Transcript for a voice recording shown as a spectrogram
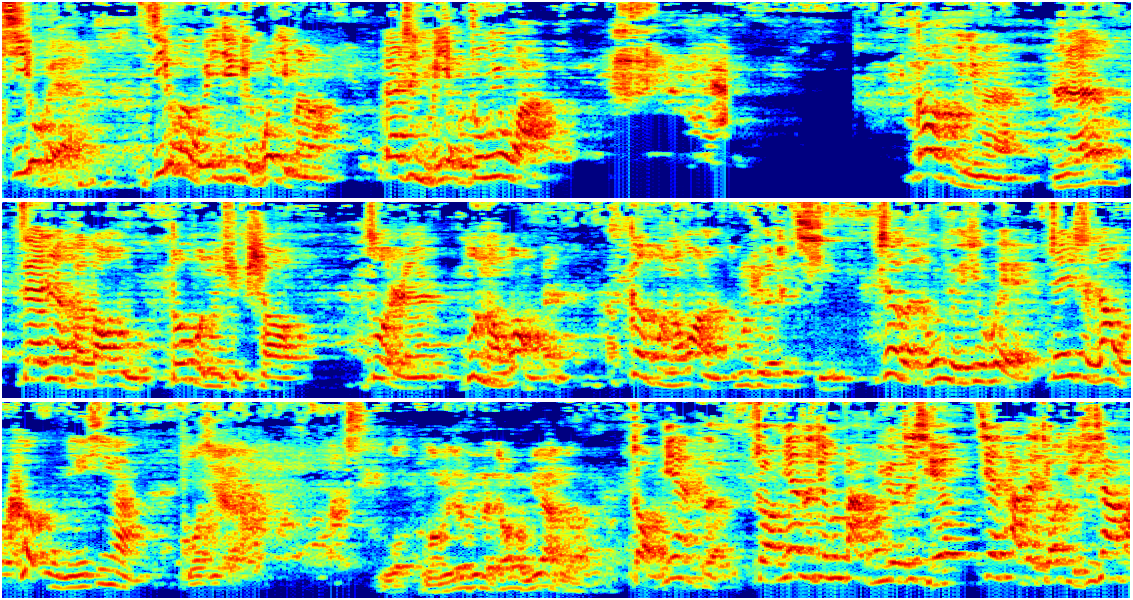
机会，机会我已经给过你们了，但是你们也不中用啊。告诉你们，人在任何高度都不能去飘，做人不能忘本，更不能忘了同学之情。这个同学聚会真是让我刻骨铭心啊！罗姐，我我们就是为了找找面子。找面子，找面子就能把同学之情践踏在脚底之下吗？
